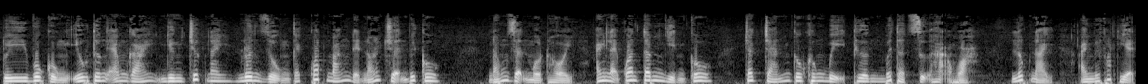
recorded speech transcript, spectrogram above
Tuy vô cùng yêu thương em gái, Nhưng trước nay luôn dùng cách quát mắng để nói chuyện với cô. Nóng giận một hồi, Anh lại quan tâm nhìn cô Chắc chắn cô không bị thương mới thật sự hạ hỏa. Lúc này, anh mới phát hiện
